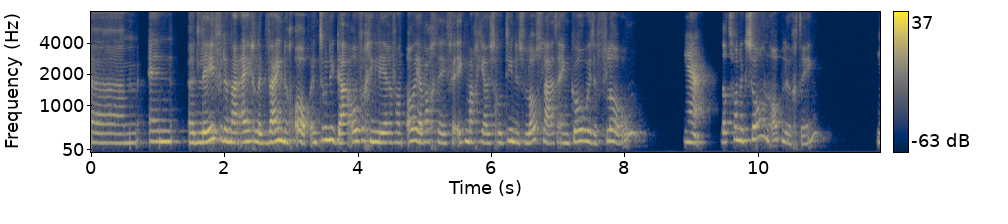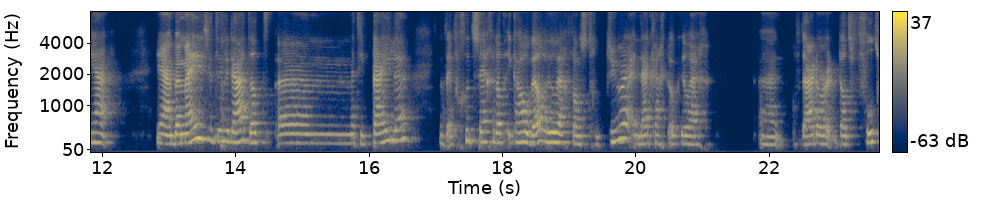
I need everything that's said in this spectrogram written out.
Um, en het leverde me eigenlijk weinig op. En toen ik daarover ging leren van, oh ja, wacht even, ik mag juist routines loslaten en go with the flow. Ja. Dat vond ik zo'n opluchting. Ja. ja, bij mij is het inderdaad dat um, met die pijlen, ik moet even goed zeggen, dat ik hou wel heel erg van structuur. En daar krijg ik ook heel erg uh, of daardoor, dat voelt,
